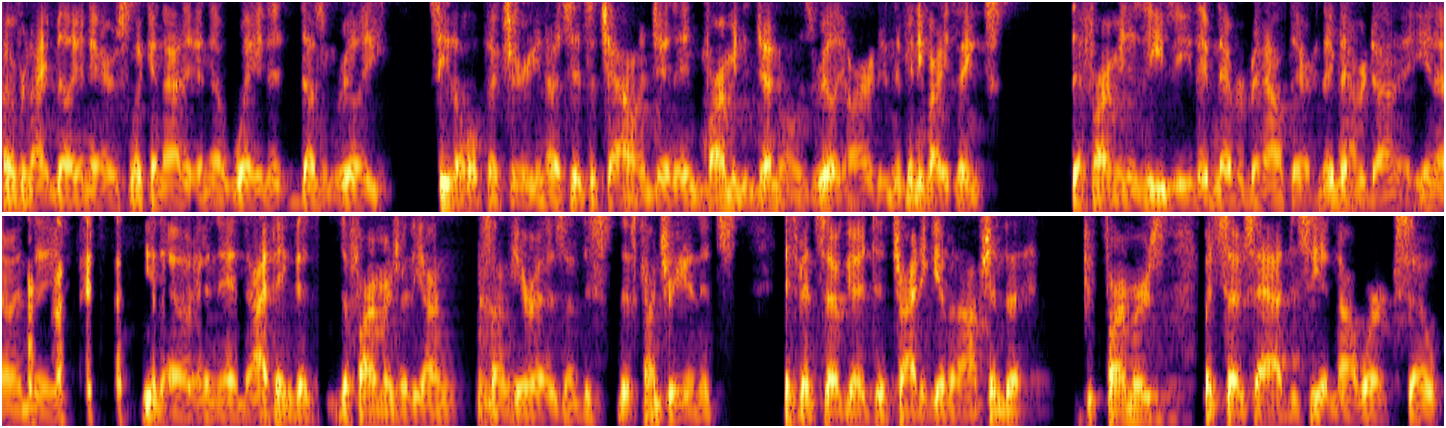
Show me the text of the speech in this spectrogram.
overnight millionaires looking at it in a way that doesn't really see the whole picture. You know, it's it's a challenge, and, and farming in general is really hard. And if anybody thinks that farming is easy, they've never been out there. They've never done it. You know, and they, you know, and and I think that the farmers are the unsung heroes of this this country, and it's it's been so good to try to give an option to farmers, but so sad to see it not work. So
